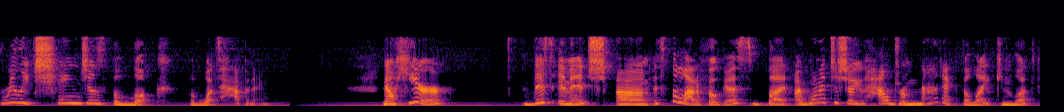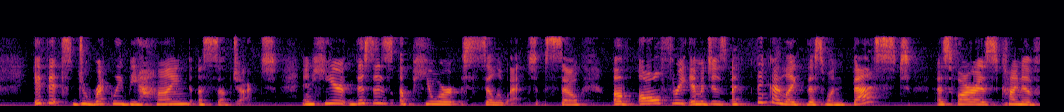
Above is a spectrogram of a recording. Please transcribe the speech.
really changes the look of what's happening. Now here, this image, um, it's a little out of focus, but I wanted to show you how dramatic the light can look if it's directly behind a subject. And here, this is a pure silhouette. So of all three images, I think I like this one best as far as kind of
